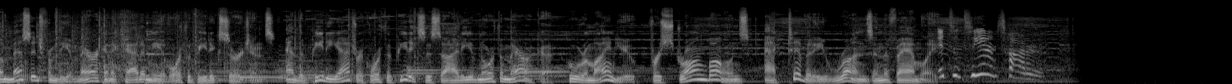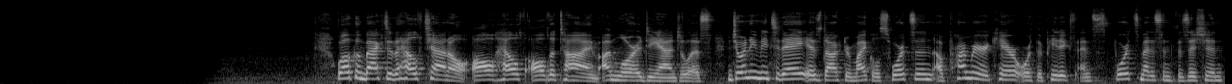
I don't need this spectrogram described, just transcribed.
A message from the American Academy of Orthopedic Surgeons and the Pediatric Orthopedic Society of North America, who remind you, for strong bones, activity runs in the family. It's a teeter Welcome back to the Health Channel, all health all the time. I'm Laura DeAngelis. Joining me today is Dr. Michael Swartzon, a primary care orthopedics and sports medicine physician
